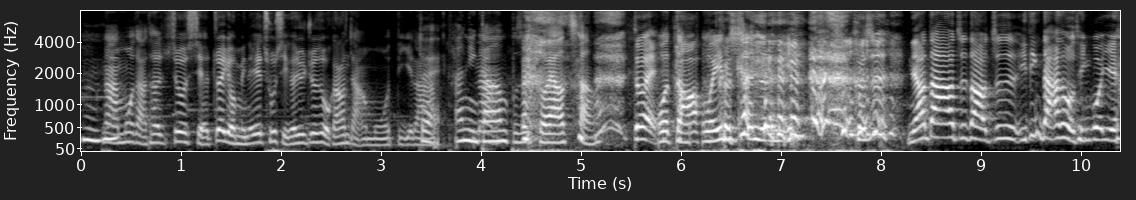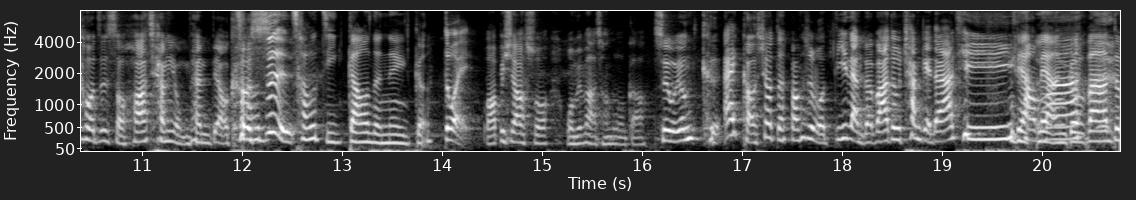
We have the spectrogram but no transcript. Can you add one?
嗯，那莫扎特就写最有名的一出喜歌剧，就是我刚刚讲的《魔笛》啦。对，啊，你刚刚不是说要唱？对，我等，我一直看着你。可是你要大家要知道，就是一定大家都有听过夜后这首花腔咏叹调，可是超级高的那个。对，我要必须要说，我没办法唱这么高，所以我用可爱搞笑的方式，我低两个八度唱给大家听，两两个八度。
